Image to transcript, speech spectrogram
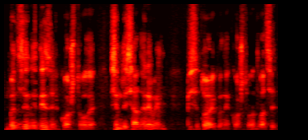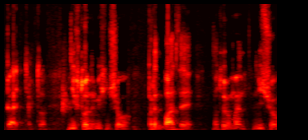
бензин і дизель коштували 70 гривень після того, як вони коштували 25. Тобто ніхто не міг нічого придбати на той момент, нічого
